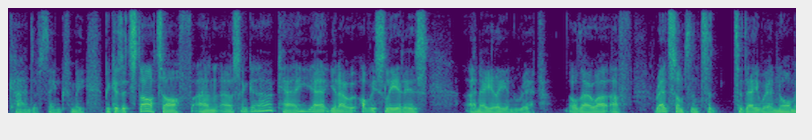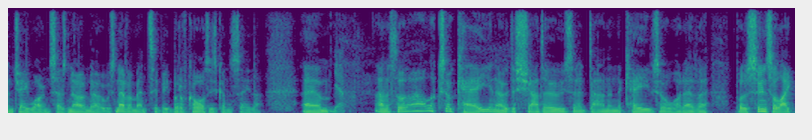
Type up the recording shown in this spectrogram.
kind of thing for me because it starts off and I was thinking, okay, yeah, you know, obviously it is an alien rip. Although I, I've read something to, today where Norman J. Warren says, no, no, it was never meant to be, but of course he's going to say that. Um, Yeah. and I thought, oh, it looks okay, you know, the shadows are down in the caves or whatever. But as soon as the light,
